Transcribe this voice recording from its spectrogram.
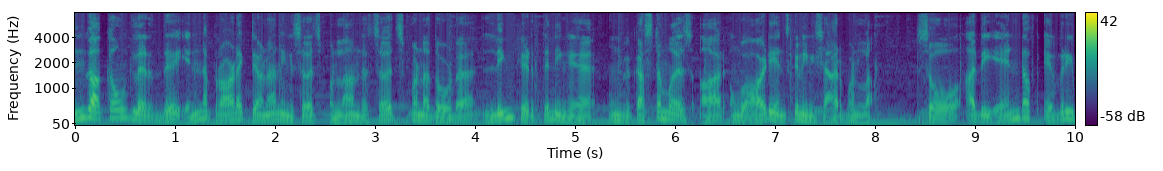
உங்கள் அக்கௌண்ட்டில் இருந்து என்ன ப்ராடக்ட் வேணால் நீங்கள் சர்ச் பண்ணலாம். அந்த சர்ச் பண்ணதோட லிங்க் எடுத்து நீங்கள் உங்கள் கஸ்டமர்ஸ் ஆர் உங்கள் ஆடியன்ஸ்க்கு நீங்கள் ஷேர் பண்ணலாம். ஸோ அது எண்ட் ஆஃப் எவ்ரி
